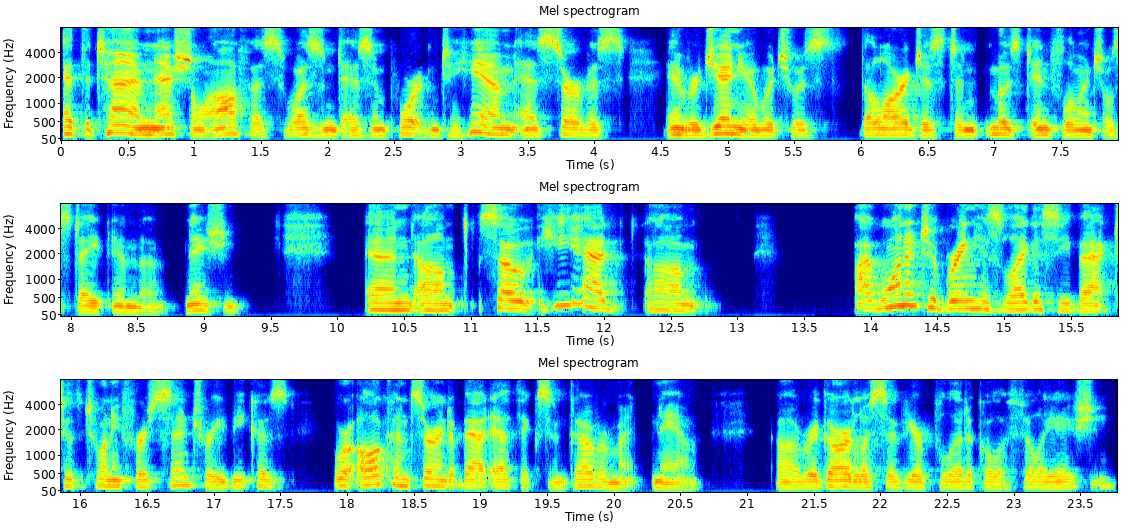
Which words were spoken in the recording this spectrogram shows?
at the time, national office wasn't as important to him as service in Virginia, which was the largest and most influential state in the nation. And um, so he had, um, I wanted to bring his legacy back to the 21st century because we're all concerned about ethics in government now, uh, regardless of your political affiliation.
